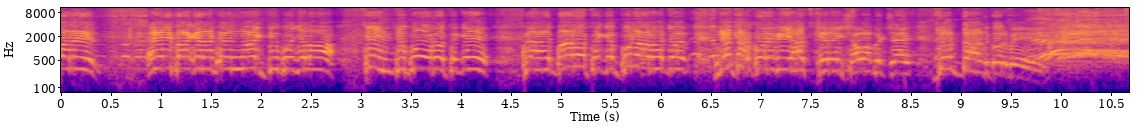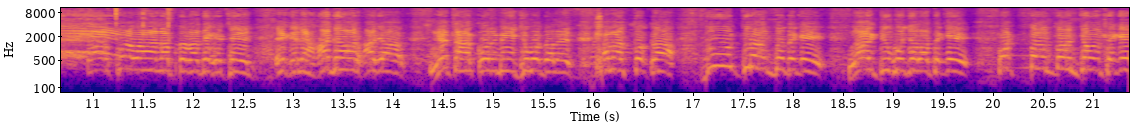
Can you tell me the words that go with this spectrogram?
দলের এই বাগেরহাটের নয়টি উপজেলা, তিনটি পৌর থেকে প্রায় বারো থেকে পনেরো জন নেতা কর্মী আজকের এই সমাবেশে যোগদান করবে। তার আপনারা দেখেছেন। এখানে হাজার হাজার নেতা, কর্মী যুব দলের সমর্থকরা দূর দূরান্ত থেকে, নয়টি উপজেলা থেকে, প্রত্যন্ত অঞ্চল থেকে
